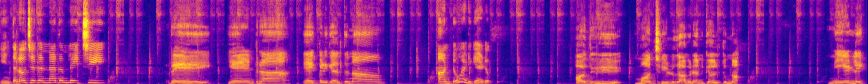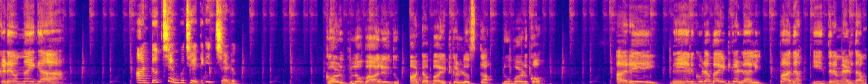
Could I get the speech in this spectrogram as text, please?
ఇంతలో జగన్నాథం లేచి రేయ్ ఏంట్రా? ఎక్కడికి వెళ్తున్నావు? అంటూ అడిగాడు. అది మంచినీళ్ళు తాగడానికి వెళ్తున్నా. నీళ్ళు ఇక్కడే ఉన్నాయిగా? అంటూ చెంబు చేతికిచ్చాడు. కడుపులో బాలేదు అట బయటికి వెళ్ళొస్తా నువ్వు పడుకో. అరే నేను కూడా బయటికి వెళ్ళాలి పద ఇద్దరం వెళ్దాం.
